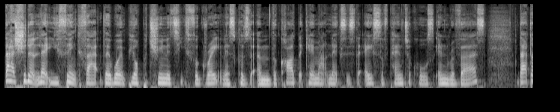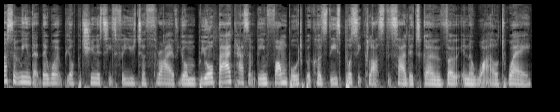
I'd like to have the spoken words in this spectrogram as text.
that shouldn't let you think that there won't be opportunities for greatness because um, the card that came out next is the Ace of Pentacles in reverse. That doesn't mean that there won't be opportunities for you to thrive. Your your bag hasn't been fumbled because these pussy clarts decided to go and vote in a wild way.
